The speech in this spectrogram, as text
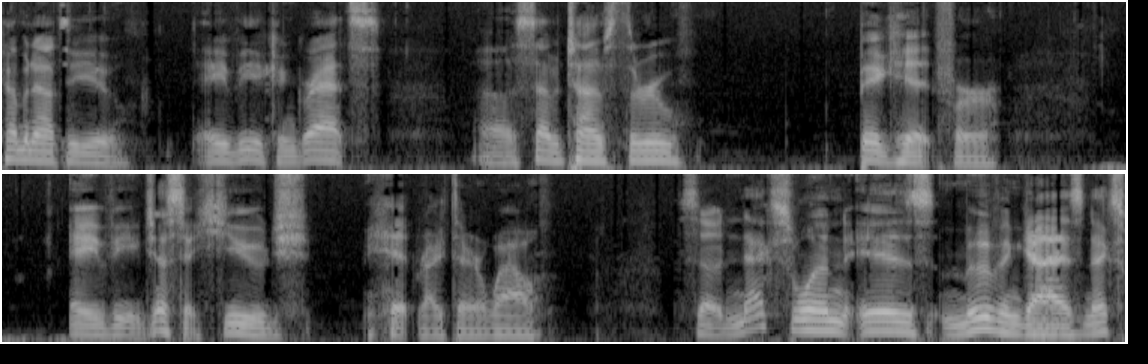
coming out to you. AV, congrats. Uh, seven times through. Big hit for AV. Just a huge hit right there. Wow. So next one is moving, guys. Next one.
